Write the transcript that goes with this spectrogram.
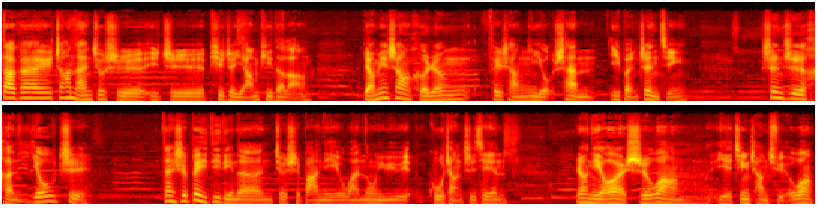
大概渣男就是一只披着羊皮的狼，表面上和人非常友善、一本正经，甚至很优质，但是背地里呢，就是把你玩弄于股掌之间，让你偶尔失望，也经常绝望。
